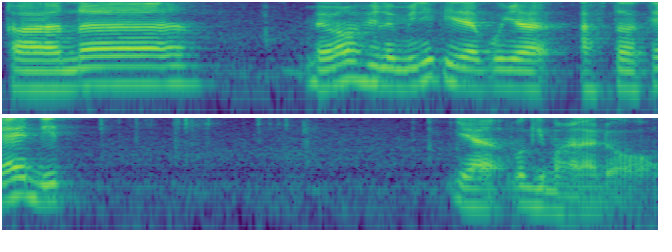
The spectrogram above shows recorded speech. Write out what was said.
karena memang film ini tidak punya after credit ya mau gimana dong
